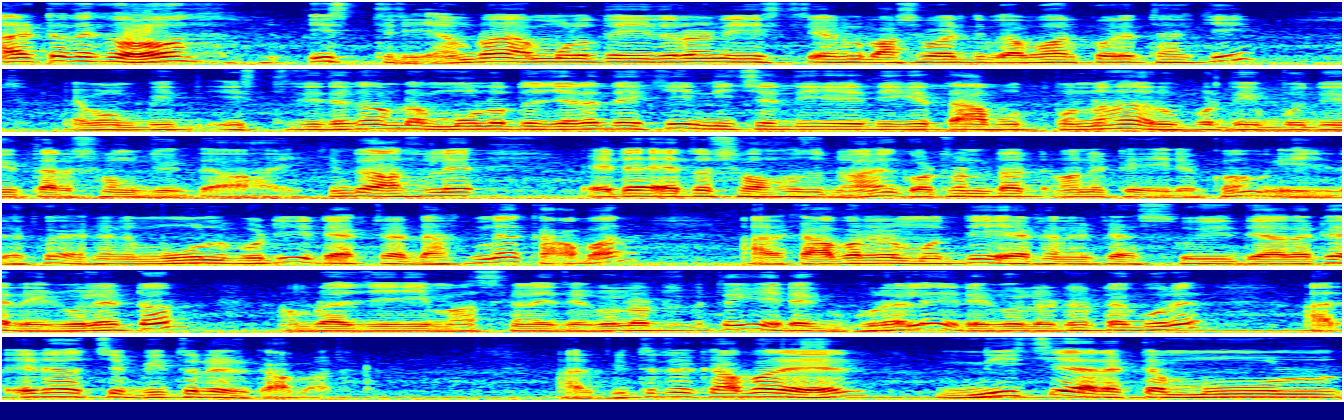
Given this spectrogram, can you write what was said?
আরেকটা দেখো, ইস্ত্রি। আমরা মূলত এই ধরনের ইস্ত্রি এখন বাসাবাড়িতে ব্যবহার করে থাকি। এবং স্ত্রী থেকে আমরা মূলত যেটা দেখি, নিচে দিয়ে এদিকে তাপ উৎপন্ন হয় আর উপর দিকে বুদিকে তার সংযোগ দেওয়া হয়। কিন্তু আসলে এটা এত সহজ নয়, গঠনটা অনেকটা এরকম। এই যে দেখো, এখানে মূল বডি এটা একটা ঢাকনা, কাবার। আর কাবারের মধ্যে এখানে একটা সুইচ দেওয়া থাকে, রেগুলেটর। আমরা যে এই মাঝখানে রেগুলেটর থেকে এটা ঘুরালে রেগুলেটরটা ঘুরে, আর এটা হচ্ছে ভিতরের কাবার। আর ভিতরের কাবারের নিচে আর একটা মূল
